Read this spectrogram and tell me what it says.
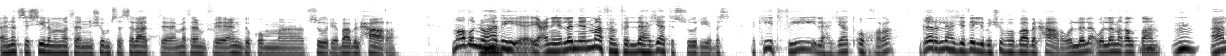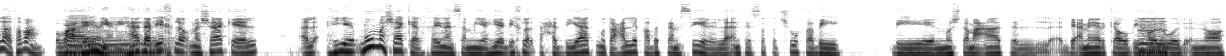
آه، نفس الشيء لما مثلا نشوف مسلسلات آه، مثلا في عندكم آه، في سوريا باب الحارة. ما أظن هذه يعني لأني أنا ما أفهم في اللهجات السورية بس أكيد في لهجات أخرى غير اللهجة ذي اللي بنشوفها باب الحارة ولا لا؟ ولا أنا غلطان؟ امم آه لا طبعا. وبعدين يعني, يعني هذا بيخلق مشاكل. هي مو مشاكل خلينا نسميها هي بيخلق تحديات متعلقة بالتمثيل اللي أنت صرت تشوفها ب بالمجتمعات بأمريكا وبهوليوود إنه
